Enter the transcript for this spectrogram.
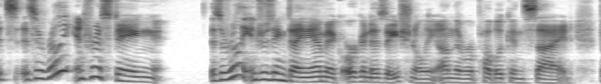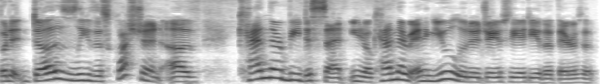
it's it's a really interesting it's a really interesting dynamic organizationally on the Republican side, but it does leave this question of can there be dissent? You know, can there? I think you alluded, James, the idea that there's a,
